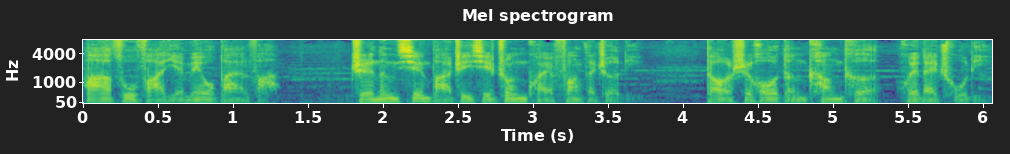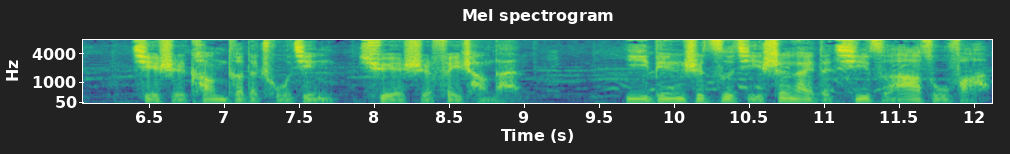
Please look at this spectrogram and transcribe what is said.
阿祖法也没有办法，只能先把这些砖块放在这里，到时候等康特回来处理。其实康特的处境确实非常难。一边是自己深爱的妻子阿祖法，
